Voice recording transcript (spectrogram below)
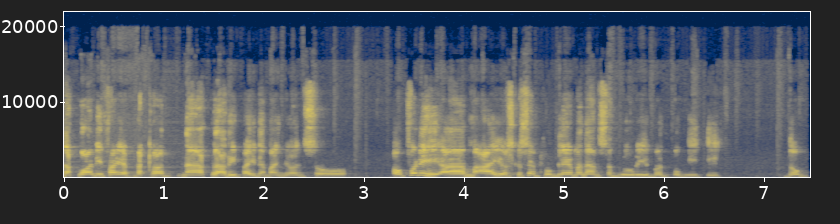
na-qualify at na- na-clarify naman yun. So, hopefully, ah, maayos. Kasi ang problema namin sa Blue Ribbon Committee, no,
